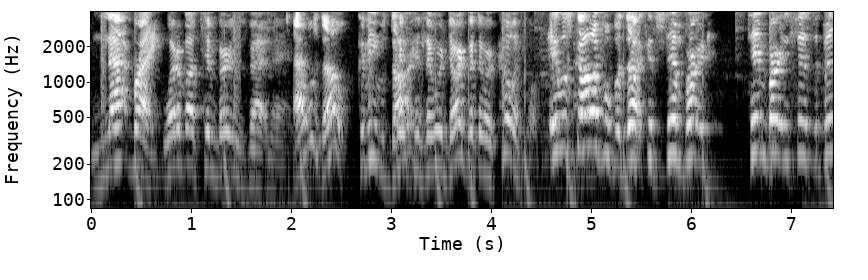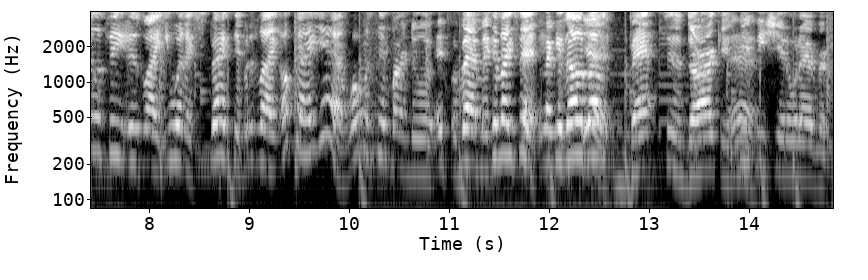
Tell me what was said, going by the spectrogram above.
not bright. What about Tim Burton's Batman? That was dope because he was dark. Because they were dark, but they were colorful. It was colorful but dark because Tim Burton. Tim Burton's sensibility is like you wouldn't expect it, but it's like okay, yeah. What would Tim Burton do with Batman? Because like I said, like- it's all about yeah. bats in the dark and Yeah. creepy shit or whatever.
